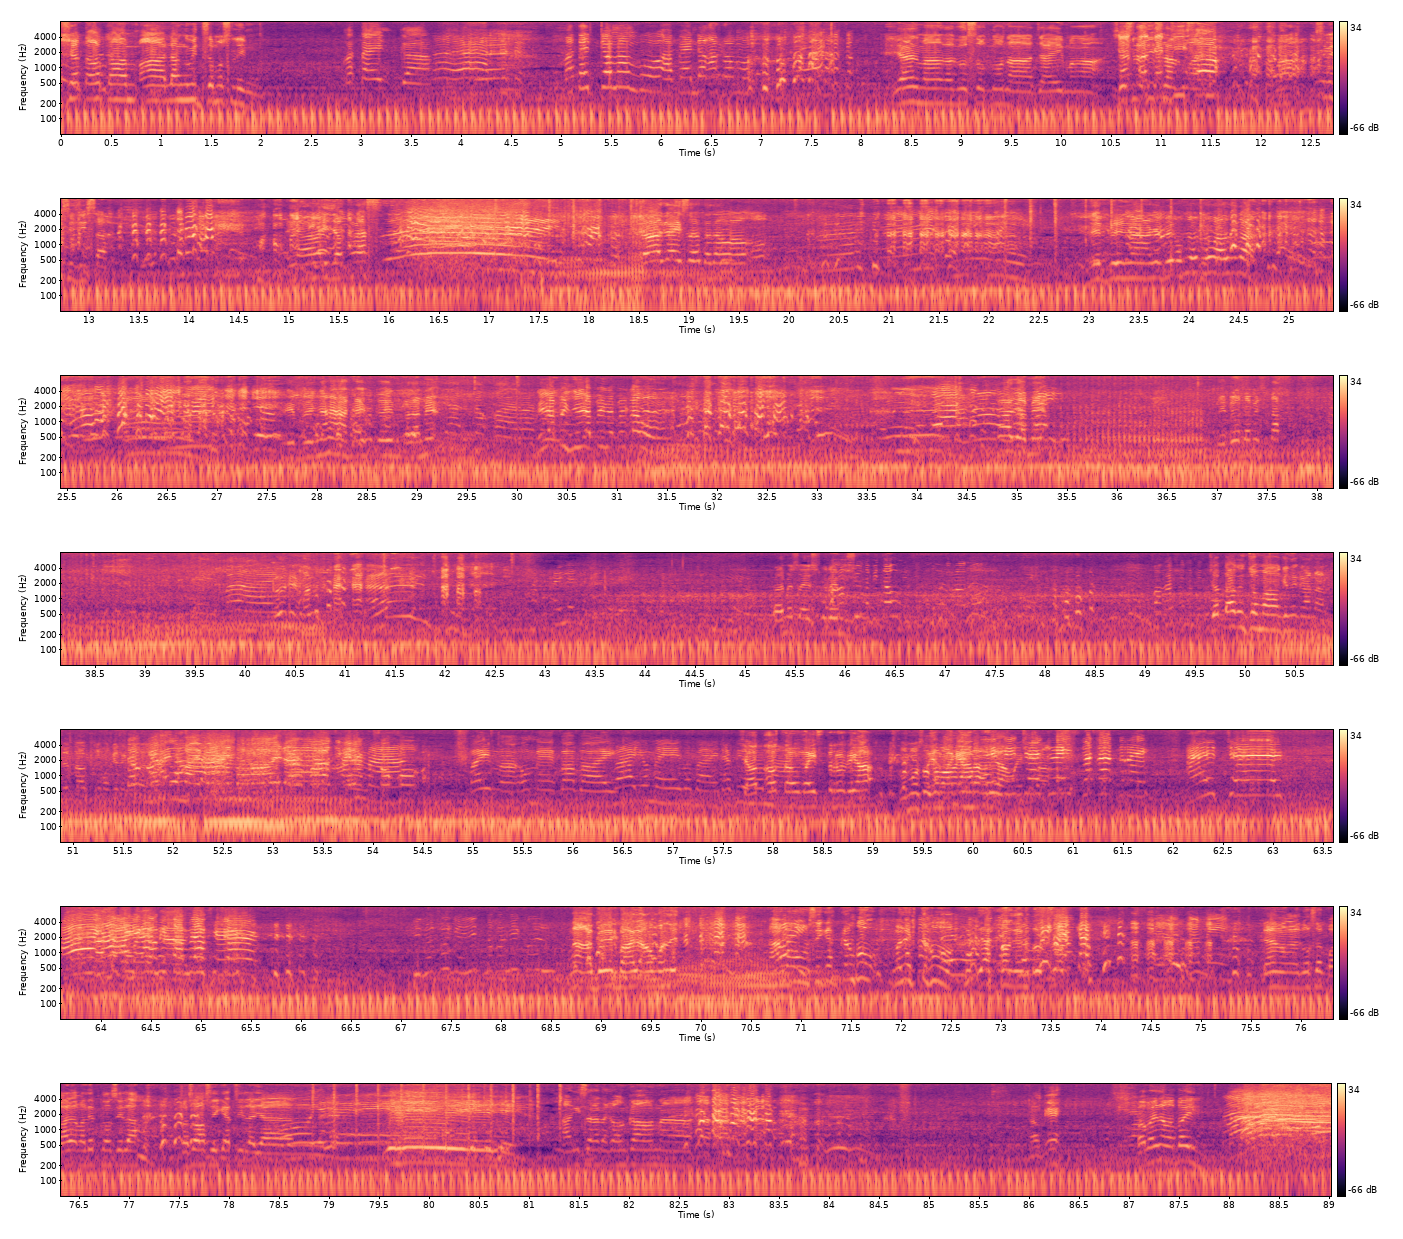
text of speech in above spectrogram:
shout out na ah, language sa Muslim. Matayin ka. Matay ka man po, apenda ka sa mo. Yan mga kagusok ko na jay mga Shout out kay Jisa. Kasi si Jisa. Ay, Jack Ras. Hey! Kaya guys, ah, tanawa ako. Libre na, libre. Uso, uso, uso na. Libre na, guys, ko yung parami. Dilapin, dilapin, dilapin ka mo. Kaya may. Libre sa may snack. Ay, ano ka? Dami sa ice cream. Bakasyon na bitaw. Bakasyon na bitaw. Shout out yung mga ginikanan. Shout out yung mga ginikanan. Bye, bye, bye, Dharma. Sige, Soko. Bye, ma. Ume, bye-bye. Bye, May. Bye-bye. Love you, Shout out sa maestro niya. Kumusta sa mga ina Hey, niya? teacher Grace Basadre. Hi, teacher. Hi, nakali kami sa lecture. Sino po galit na kami, bahala ang malit. Amo, sigat ka mo. Malit ka mo. Yan mga kami. Yan mga gusok. Bahala malit ko sila. Basta masikat sila yan. Oh, yay. Yay! Ang isa na kaon-kaon na. okay. Bye-bye na, bye-bye. Bye.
